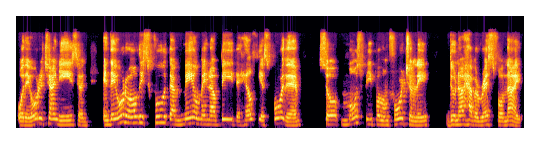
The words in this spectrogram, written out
or they order Chinese. And and they order all this food that may or may not be the healthiest for them. So most people, unfortunately, do not have a restful night.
